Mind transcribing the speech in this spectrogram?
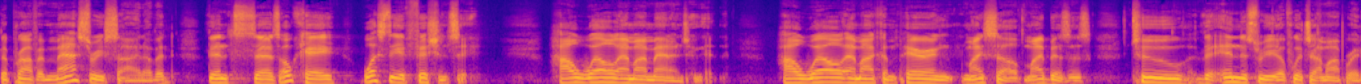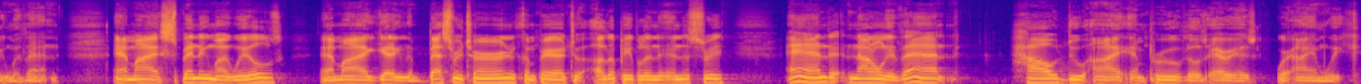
The profit mastery side of it then says, okay, what's the efficiency? How well am I managing it? How well am I comparing myself, my business, to the industry of which I'm operating within? Am I spending my wheels? Am I getting the best return compared to other people in the industry? And not only that, how do I improve those areas where I am weak?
